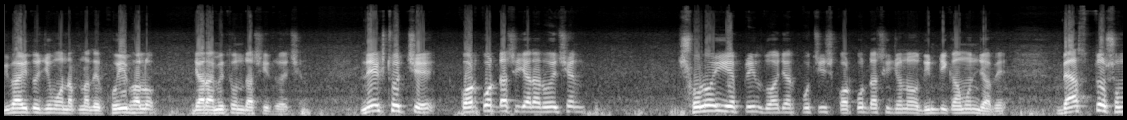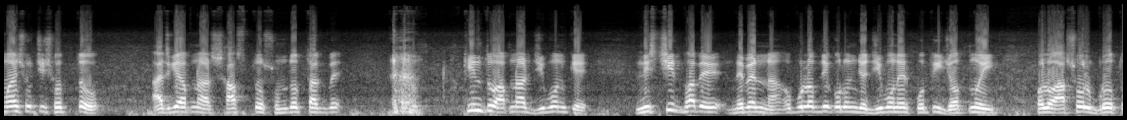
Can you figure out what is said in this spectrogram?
বিবাহিত জীবন আপনাদের খুবই ভালো, যারা মিথুন রাশি রয়েছেন। নেক্সট হচ্ছে কর্কট রাশি যারা রয়েছেন, ষোলোই এপ্রিল দু হাজার পঁচিশ কর্কট রাশির জন্য দিনটি কেমন যাবে? ব্যস্ত সময়সূচি সত্ত্বেও আজকে আপনার স্বাস্থ্য সুন্দর থাকবে, কিন্তু আপনার জীবনকে নিশ্চিতভাবে নেবেন না। উপলব্ধি করুন যে জীবনের প্রতি যত্নই হলো আসল ব্রত।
